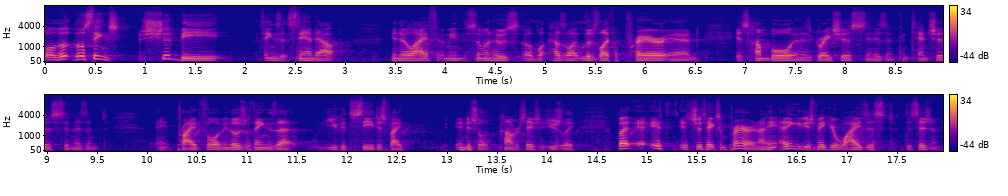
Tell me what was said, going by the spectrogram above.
Well, th- those things should be things that stand out in their life. I mean, someone who has a, lives life of prayer and is humble and is gracious and isn't contentious and isn't eh, prideful. I mean, those are things that you could see just by initial conversations usually. But it, it should take some prayer, and I think, I think you just make your wisest decision.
